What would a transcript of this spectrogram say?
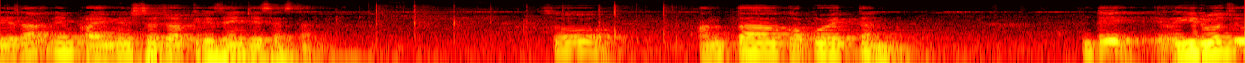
లేదా నేను ప్రైమ్ మినిస్టర్ జాబ్కి రిజైన్ చేసేస్తాను. సో అంత గొప్ప వ్యక్తి అన్నమాట అంటే ఈరోజు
